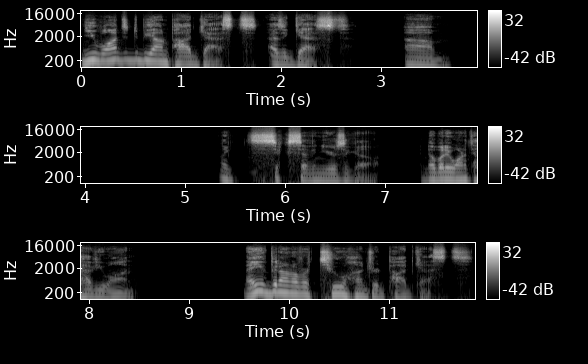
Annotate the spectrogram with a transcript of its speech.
you wanted to be on podcasts as a guest um like 6 7 years ago. Nobody wanted to have you on. Now you've been on over 200 podcasts.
